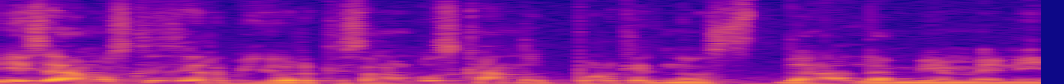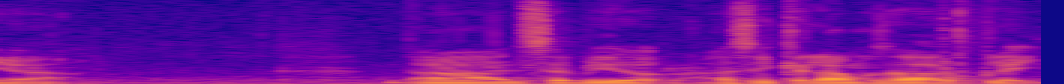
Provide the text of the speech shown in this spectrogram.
y sabemos que el servidor que estamos buscando porque nos da la bienvenida al servidor. Así que le vamos a dar play.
